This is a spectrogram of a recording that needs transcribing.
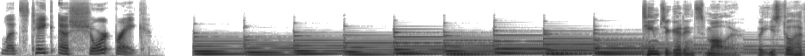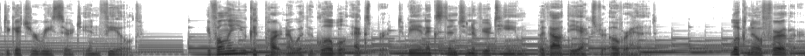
Let's take a short break. Teams are getting smaller, but you still have to get your research in field. If only you could partner with a global expert to be an extension of your team without the extra overhead. Look no further.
